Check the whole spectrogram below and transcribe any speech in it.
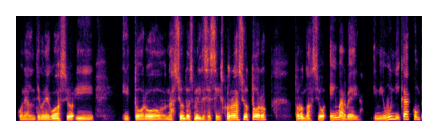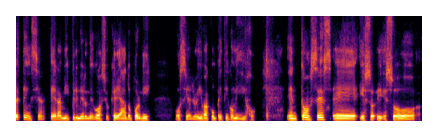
con el antiguo negocio y, y Toro nació en 2016. Cuando nació Toro, Toro nació en Marbella y mi única competencia era mi primer negocio creado por mí. O sea, yo iba a competir con mi hijo. Entonces, eh, eso,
